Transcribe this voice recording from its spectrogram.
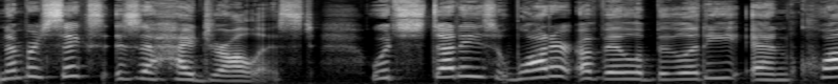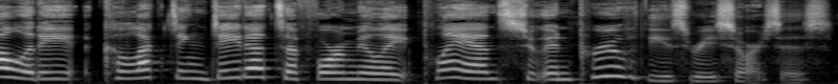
Number six is a hydrologist, which studies water availability and quality, collecting data to formulate plans to improve these resources.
